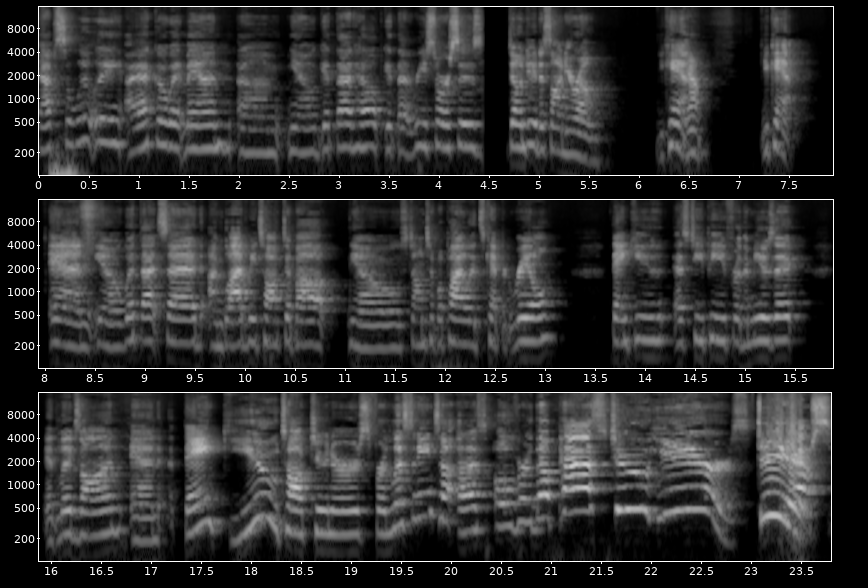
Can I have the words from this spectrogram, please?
Absolutely. I echo it, man. Um, you know, get that help, get that resources. Don't do this on your own. You can't. Yeah. You can't. And, you know, with that said, I'm glad we talked about, you know, Stone Temple Pilots kept it real. Thank you, STP, for the music. It lives on. And thank you, Talk Tuners, for listening to us over the past two years. Two years.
